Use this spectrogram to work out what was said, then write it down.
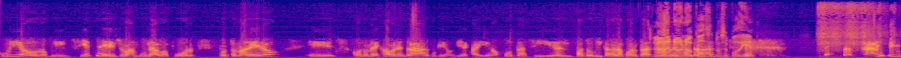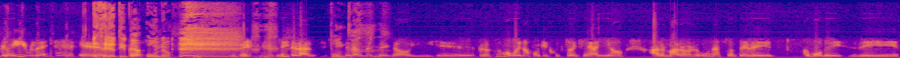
julio 2007 yo ambulaba por Puerto Madero. eh, cuando me dejaban entrar, porque un día caí en Ojotas y el pato Vica de la puerta. Ah, no, no, no se podía. Increíble. eh, Estereotipo pero sí, 1. literal, Punto. literalmente, no, y, eh, pero estuvo bueno porque justo ese año armaron una suerte de, como de, de,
